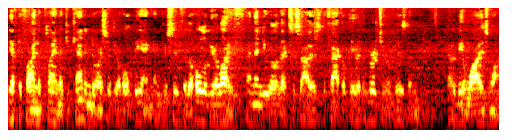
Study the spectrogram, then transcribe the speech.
You have to find the plan that you can endorse with your whole being and pursue for the whole of your life, and then you will have exercised the faculty or the virtue of wisdom. That would be a wise one.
